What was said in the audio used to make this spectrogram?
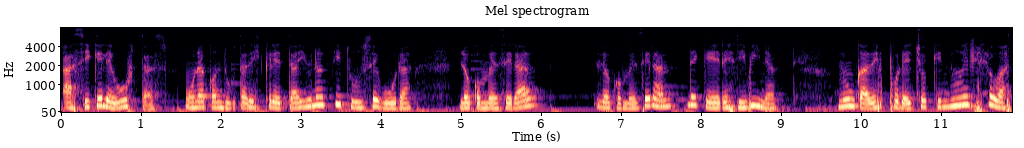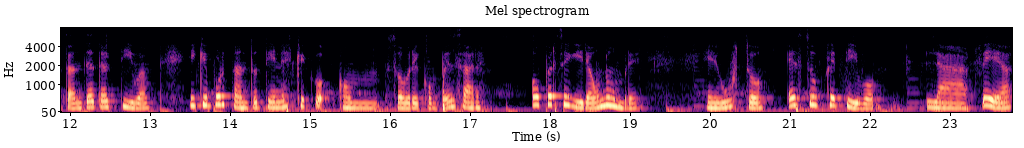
así que le gustas. Una conducta discreta y una actitud segura lo, convencerá, lo convencerán de que eres divina. Nunca des por hecho que no eres lo bastante atractiva y que por tanto tienes que sobrecompensar o perseguir a un hombre. El gusto es subjetivo. La fea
